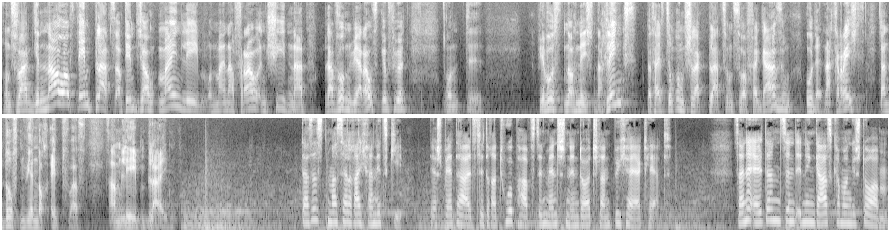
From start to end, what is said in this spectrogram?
Und zwar genau auf dem Platz, auf dem sich auch mein Leben und meiner Frau entschieden hat. Da wurden wir rausgeführt und äh, wir wussten noch nicht nach links, das heißt zum Umschlagplatz und zur Vergasung, oder nach rechts, dann durften wir noch etwas am Leben bleiben. Das ist Marcel Reich-Ranitzky, der später als Literaturpapst den Menschen in Deutschland Bücher erklärt. Seine Eltern sind in den Gaskammern gestorben.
